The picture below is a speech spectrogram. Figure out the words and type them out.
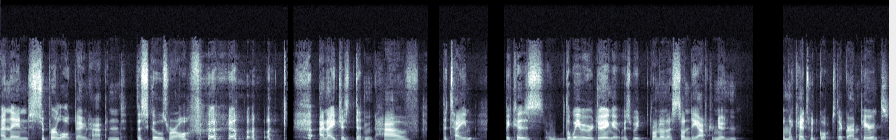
And then super lockdown happened. The schools were off. like, and I just didn't have the time because the way we were doing it was we'd run on a Sunday afternoon and my kids would go up to their grandparents.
